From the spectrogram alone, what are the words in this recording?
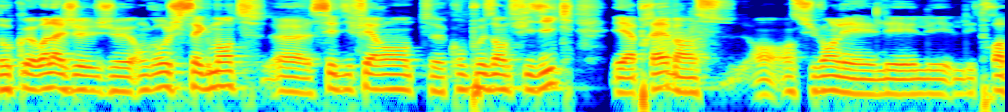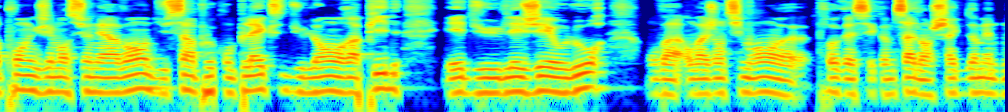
Donc euh, voilà, je, je, en gros, je segmente euh, ces différentes composantes physiques et après, ben, en, suivant les, les, les, les, trois points que j'ai mentionnés avant, du simple au complexe, du lent au rapide et du léger au lourd, on va, on va gentiment euh, progresser comme ça dans chaque domaine.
